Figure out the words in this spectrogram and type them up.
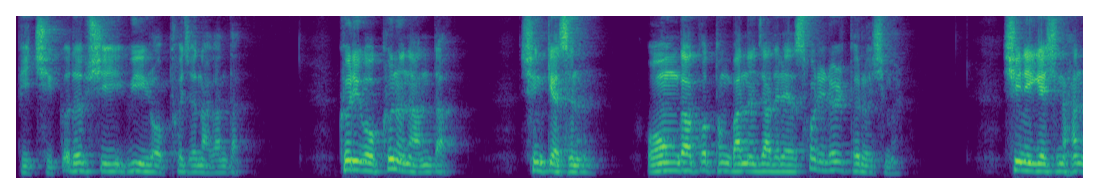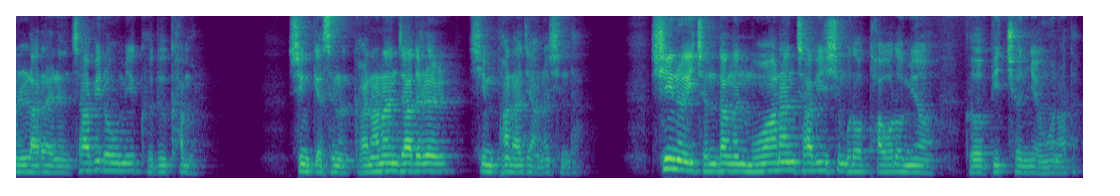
빛이 끝없이 위로 퍼져나간다. 그리고 그는 안다. 신께서는 온갖 고통받는 자들의 소리를 들으심을 신이 계신 하늘나라에는 자비로움이 그득함을 신께서는 가난한 자들을 심판하지 않으신다. 신의 전당은 무한한 자비심으로 타오르며 그 빛은 영원하다.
